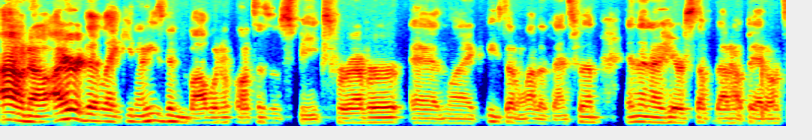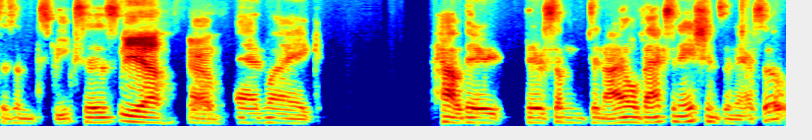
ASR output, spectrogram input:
I don't know. I heard that like you know he's been involved with Autism Speaks forever, and like he's done a lot of events for them. And then I hear stuff about how bad Autism Speaks is, Yeah. Yeah. um, and like how they there's some denial of vaccinations in there. So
